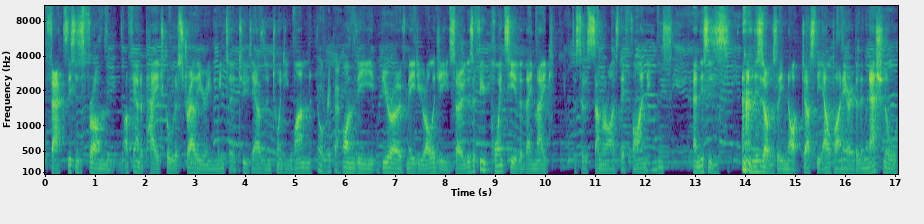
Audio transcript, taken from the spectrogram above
facts. This is from, I found a page called Australia in Winter 2021 Oh, Ripper. on the Bureau of Meteorology. So there's a few points here that they make to sort of summarize their findings. And this is this is obviously not just the alpine area, but the national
